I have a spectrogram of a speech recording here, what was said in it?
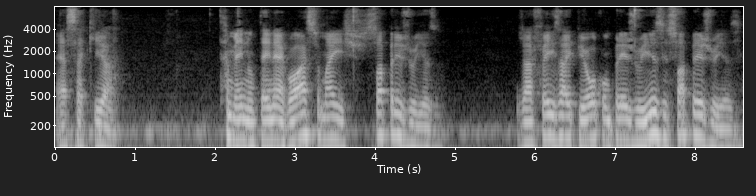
Essa aqui, ó. Também não tem negócio, mas só prejuízo. Já fez IPO com prejuízo e só prejuízo.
